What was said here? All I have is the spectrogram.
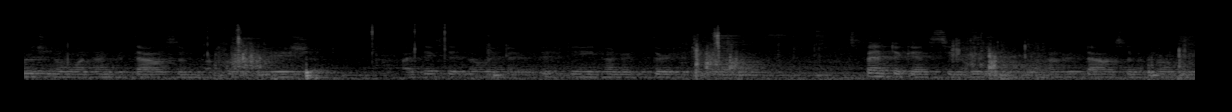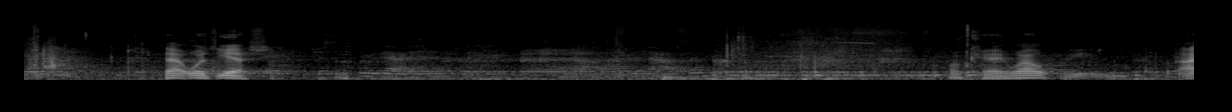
original one hundred thousand appropriation. I think there's only been fifteen hundred and thirty-two dollars spent against the original one hundred thousand appropriation. That was, yes. Just threw that in for the another hundred thousand. Okay, well, I,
